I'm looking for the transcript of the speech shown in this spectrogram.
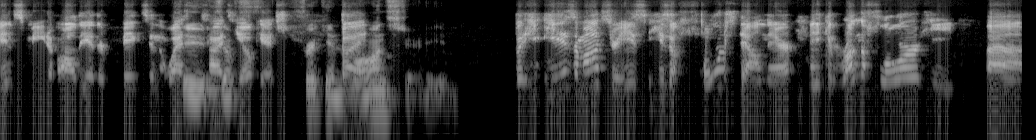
mincemeat of all the other bigs in the West Dude, he's besides a Jokic. freaking But- monster, dude. But he, he is a monster. He's he's a force down there, and he can run the floor. He uh,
